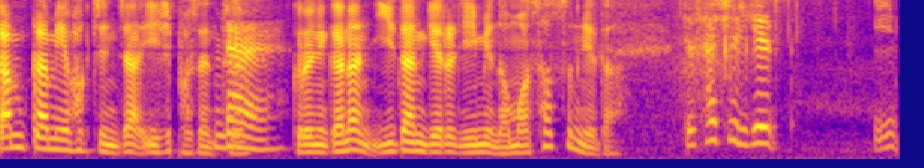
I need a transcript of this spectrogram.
깜깜이 확진자 20%. 네. 그러니까는 2단계를 이미 넘어섰습니다. 근데 사실 이게 이,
